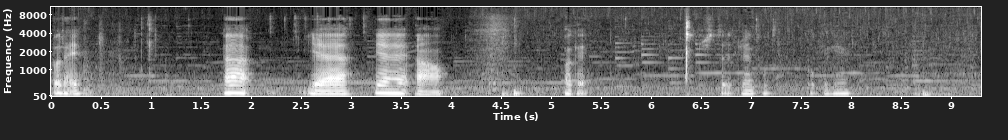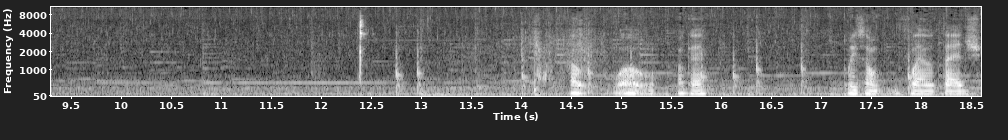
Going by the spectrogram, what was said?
But hey. Uh, yeah, yeah, oh. Okay. Just a gentle tap over here. Oh, whoa, okay. Please don't fly out the edge.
